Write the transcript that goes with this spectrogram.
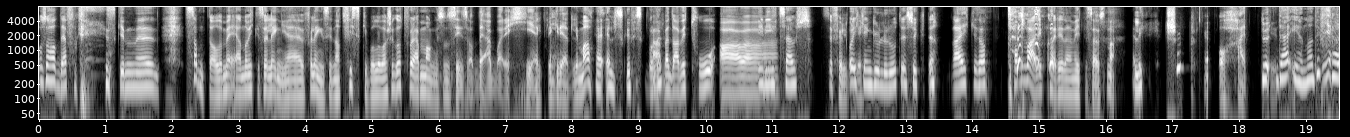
Og så hadde jeg faktisk en uh, samtale med en om ikke så lenge, for lenge siden at fiskeboller var så godt, for det er mange som syns at det er bare helt begredelig mat. Jeg elsker fiskeboller. Ja, men da er vi to av I hvit saus. Selvfølgelig. Og ikke en gulrot i sykte. Nei, ikke sant. Kan være litt karri i den hvite sausen, da. Jeg liker ketsjup. Å, herregud. det er en av de få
